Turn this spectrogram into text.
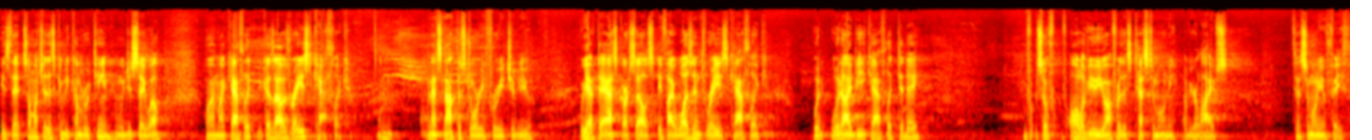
is that so much of this can become routine. And we just say, well, why am I Catholic? Because I was raised Catholic. And, and that's not the story for each of you. We have to ask ourselves if I wasn't raised Catholic, would, would I be Catholic today? So, all of you, you offer this testimony of your lives, testimony of faith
